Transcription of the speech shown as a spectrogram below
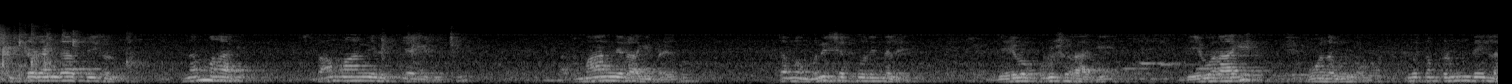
ಸಿದ್ಧಗಂಗಾ ಶ್ರೀಗಳು ನಮ್ಮ ಹಾಗೆ ಸಾಮಾನ್ಯ ವ್ಯಕ್ತಿಯಾಗಿ ಹುಟ್ಟಿ ಅಸಾಮಾನ್ಯರಾಗಿ ಬೆಳೆದು ತಮ್ಮ ಮನುಷ್ಯತ್ವದಿಂದಲೇ ದೇವ ಪುರುಷರಾಗಿ ದೇವರಾಗಿ ಅವರು ಇವತ್ತು ನಮ್ಮ ಕಣ್ಮುಂದೆ ಇಲ್ಲ.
